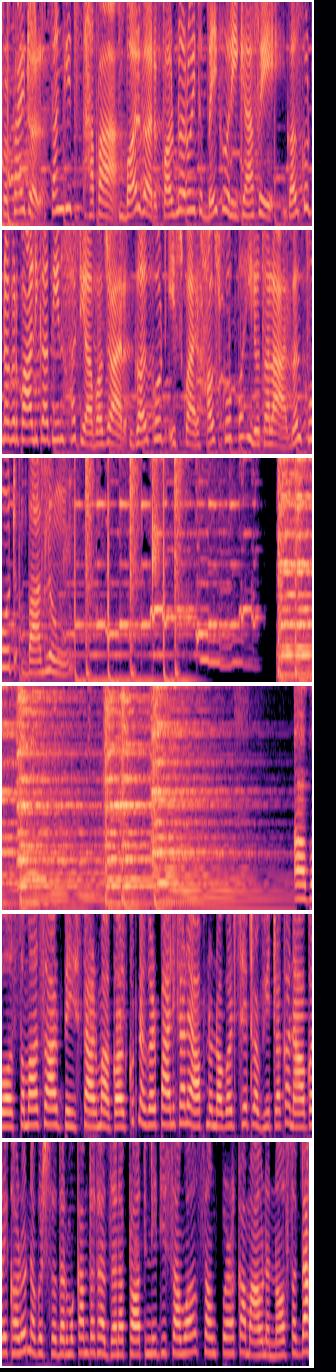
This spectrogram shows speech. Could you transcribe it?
Proprietor Sangeet Thapa burger corner with bakery cafe Galkot नगरपालिका तिन हटिया बजार गलकोट स्क्वायर हाउसको पहिलो तला गलकोट बागलुङ अब समाचार विस्तारमा। गलकुट नगरपालिकाले आफ्नो नगर क्षेत्रभित्रका नागरिकहरू नगर सदरमुकाम तथा जनप्रतिनिधिसँग सम्पर्कमा आउन नसक्दा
